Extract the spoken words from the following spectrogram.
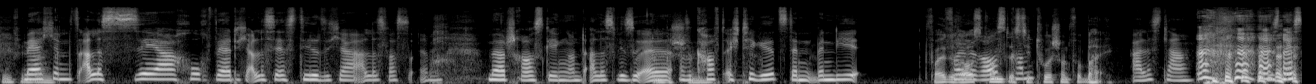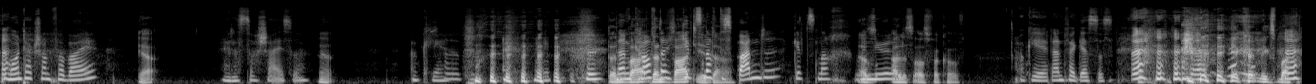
Vielen, vielen Märchen ist alles sehr hochwertig, alles sehr stilsicher, alles was im Merch rausging und alles visuell. Dankeschön. Also kauft euch Tickets, denn wenn die Folge, Folge rauskommt, ist die rauskommt. Tour schon vorbei. alles klar. ist nächsten Montag schon vorbei? Ja, Ja, das ist doch scheiße. ja. Okay. Dann, Dann, war, kauft dann euch, wart gibt's ihr noch da. das Bundle? Gibt's noch Also Vinyl? alles ausverkauft. Okay, dann vergesst es. ihr könnt nichts machen.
